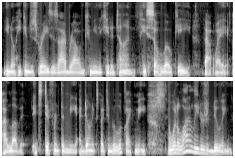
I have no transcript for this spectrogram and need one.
you know, he can just raise his eyebrow and communicate a ton. He's so low key that way. I love it. It's different than me. I don't expect him to look like me. And what a lot of leaders are doing,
